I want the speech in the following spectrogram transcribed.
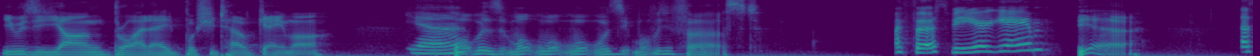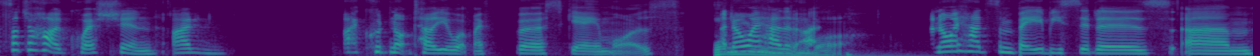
you as a young, bright-eyed, bushy-tailed gamer. Yeah. What was what what what was what was your first? My first video game? Yeah. That's such a hard question. I I could not tell you what my first game was. What do know I had it- I- I know I had some babysitters um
